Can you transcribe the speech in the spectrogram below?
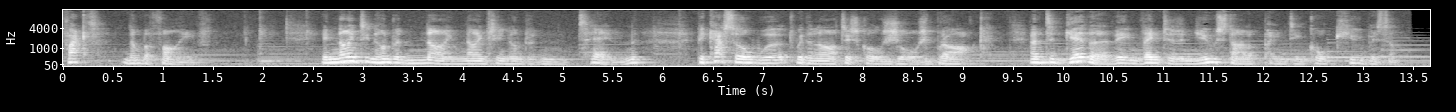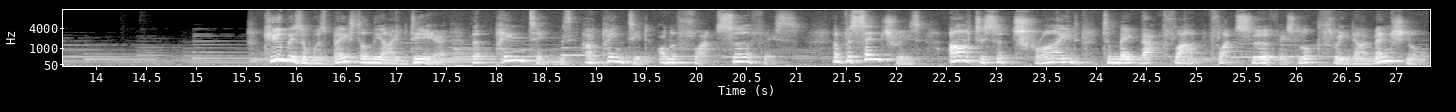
Fact number five. In 1909-1910, Picasso worked with an artist called Georges Braque, and together they invented a new style of painting called Cubism. Cubism was based on the idea that paintings are painted on a flat surface. And for centuries, artists had tried to make that flat, flat surface look three-dimensional.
